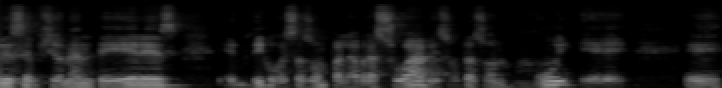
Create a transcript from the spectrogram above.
decepcionante eres, eh, digo, esas son palabras suaves, otras son muy eh, eh,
